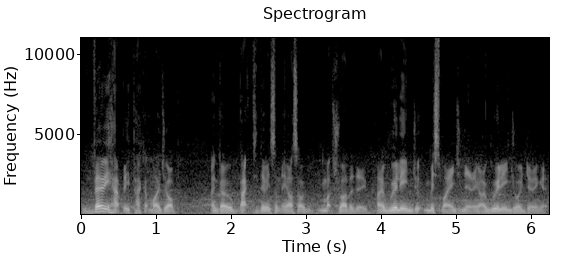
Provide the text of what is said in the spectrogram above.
very happily pack up my job and go back to doing something else I would much rather do. I really enjoy, miss my engineering. I really enjoy doing it.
